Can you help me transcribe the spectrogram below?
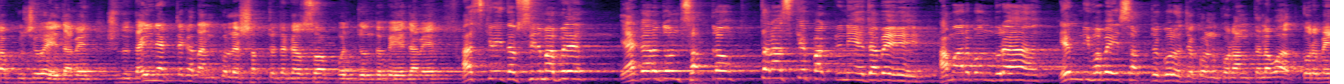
রব খুশি হয়ে যাবেন। শুধু তাই না, এক টাকা দান করলে সাতশো টাকার সব পর্যন্ত পেয়ে যাবেন। আজকের এই তফসির মাহফিলে এগারো জন ছাত্র তারা আজকে পাকড়ি নিয়ে যাবে। আমার বন্ধুরা এমনি ভাবে এই ছাত্রগুলো যখন কোরআন তেলাওয়াত করবে,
